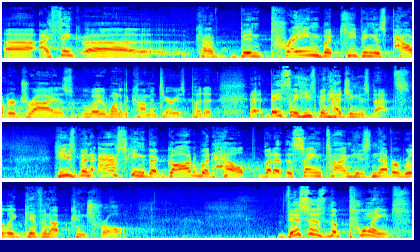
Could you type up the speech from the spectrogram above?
uh, I think, uh, kind of been praying but keeping his powder dry, is the way one of the commentaries put it. Basically, he's been hedging his bets. He's been asking that God would help, but at the same time, he's never really given up control. This is the point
